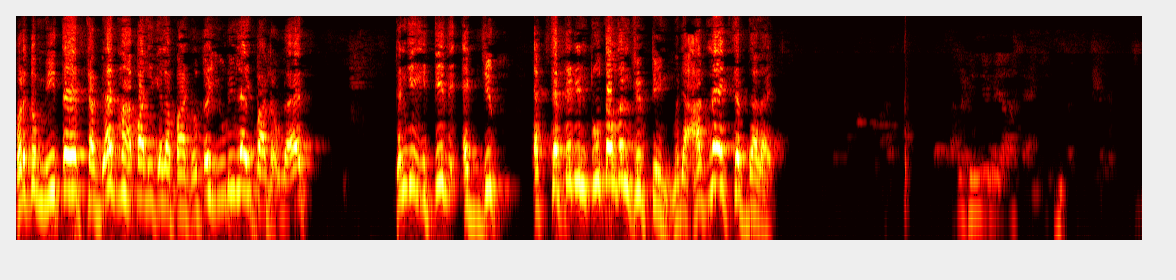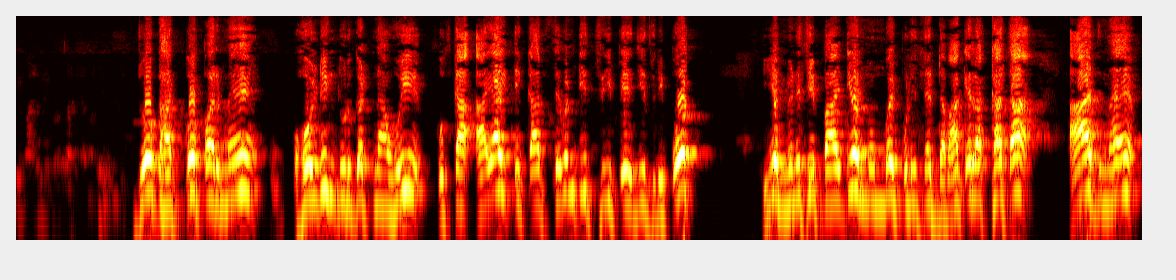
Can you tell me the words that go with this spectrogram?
परंतु मी तर सगळ्यात सगळ्याच महापालिकेला पाठवतो युडीलाही पाठवलं आहे कारण की इट इज एक्झिक accepted in two thousand fifteen म्हणजे आज नाही एक्सेप्ट झालाय. जो घाटकोपर में होल्डिंग दुर्घटना हुई, उसका आईआईटी का 73 पेजेस रिपोर्ट ये म्यूनिसिपालिटी और मुंबई पुलिस ने दबा के रखा था। आज मैं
